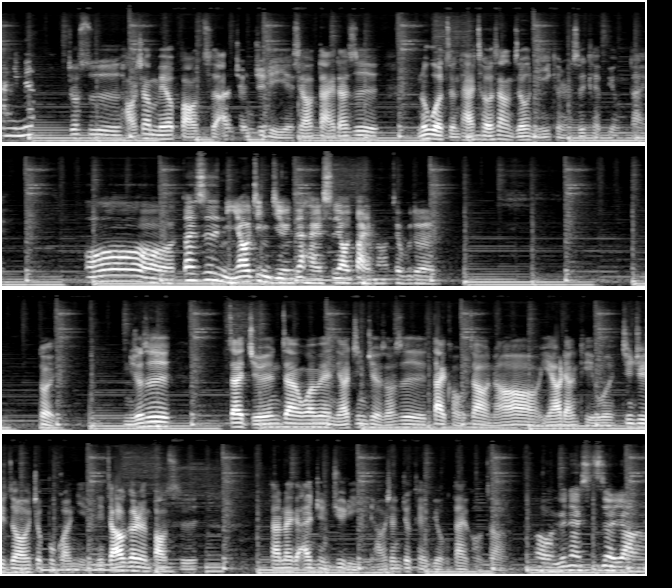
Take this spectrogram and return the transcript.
啊，你没有就是好像没有保持安全距离也是要戴，但是如果整台车上只有你一个人是可以不用戴的。哦，但是你要进捷运站还是要戴嘛，对不对？对，你就是在捷运站外面，你要进去的时候是戴口罩，然后也要量体温。进去之后就不管你，你只要跟人保持他那个安全距离，好像就可以不用戴口罩了。哦，原来是这样。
